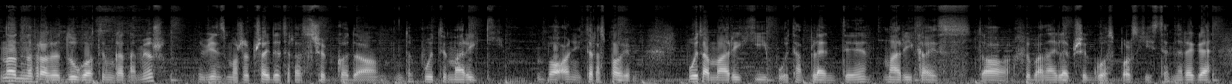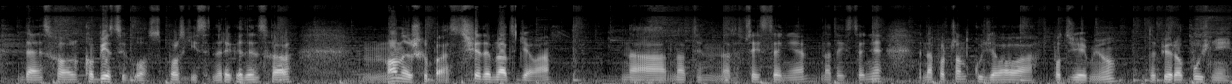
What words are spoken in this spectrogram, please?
No naprawdę długo o tym gadam już, więc może przejdę teraz szybko do, do płyty Mariki, bo o niej teraz powiem. Płyta Mariki, płyta Plenty. Marika jest to chyba najlepszy głos polskiej sceny reggae dancehall, kobiecy głos polskiej sceny reggae dancehall. Mm, ona już chyba z 7 lat działa na, na, tym, na tej scenie, na tej scenie. Na początku działała w podziemiu, dopiero później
